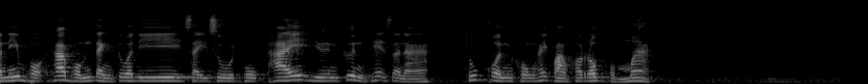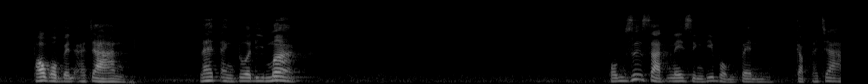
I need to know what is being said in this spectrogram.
ันนี้ถ้าผมแต่งตัวดีใส่สูทผูกไทยยืนขึ้นเทศนา ทุกคนคงให้ความเคารพผมมาก เพราะผมเป็นอาจารย์ และแต่งตัวดีมาก ผมซื่อสัตย์ในสิ่งที่ผมเป็นกับพระเจ้า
